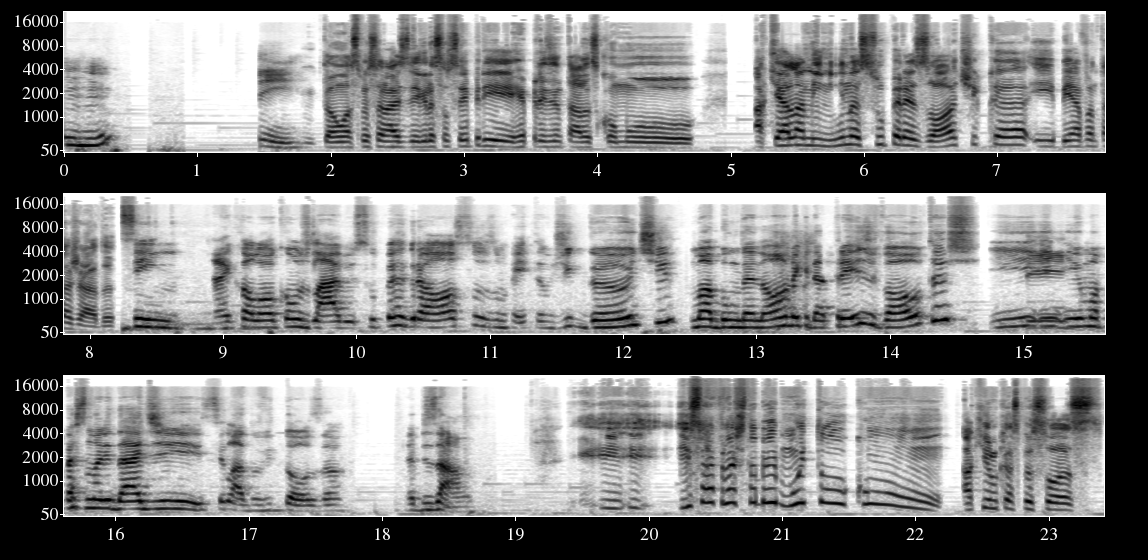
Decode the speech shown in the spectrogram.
Uhum. Sim. Então as personagens negras são sempre representadas como aquela menina super exótica e bem avantajada. Sim. Aí colocam os lábios super grossos, um peitão gigante, uma bunda enorme que dá três voltas e, e uma personalidade, sei lá, duvidosa. É bizarro. E, e, isso reflete também muito com aquilo que as pessoas.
